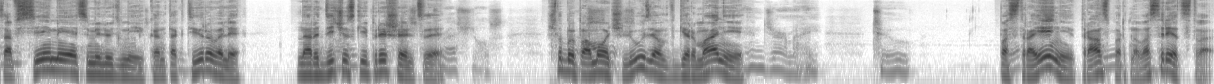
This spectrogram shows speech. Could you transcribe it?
Со всеми этими людьми контактировали нордические пришельцы, чтобы помочь людям в Германии построении транспортного средства.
